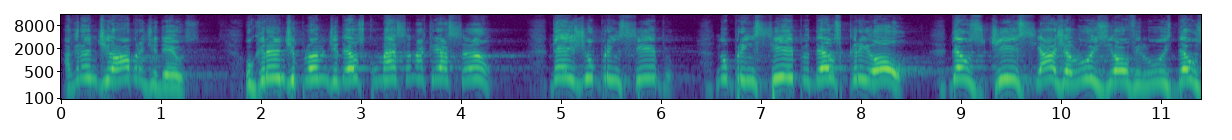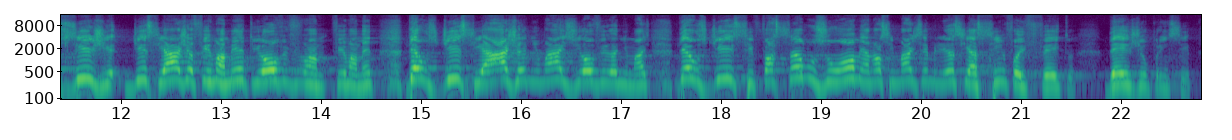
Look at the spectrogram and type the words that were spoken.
A grande obra de Deus, o grande plano de Deus começa na criação, desde o princípio. No princípio, Deus criou. Deus disse: haja luz e houve luz. Deus disse: haja firmamento e houve firmamento. Deus disse: haja animais e houve animais. Deus disse: façamos o homem a nossa imagem e semelhança, e assim foi feito desde o princípio.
